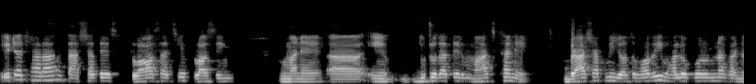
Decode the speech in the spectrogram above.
এটা ছাড়া তার সাথে ফ্লস আছে ফ্লসিং মানে দুটো দাঁতের মাঝখানে ব্রাশ আপনি যতভাবেই ভালো করুন না কেন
